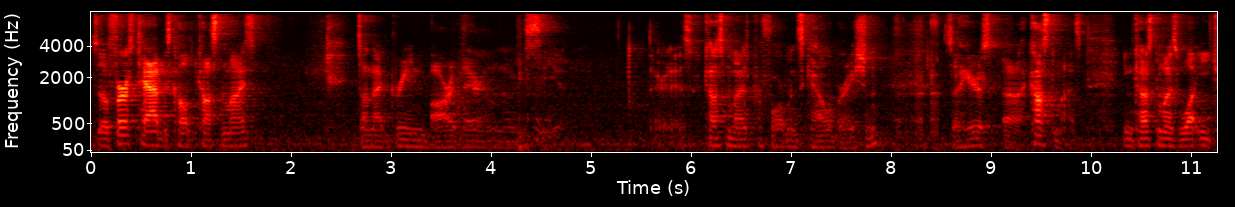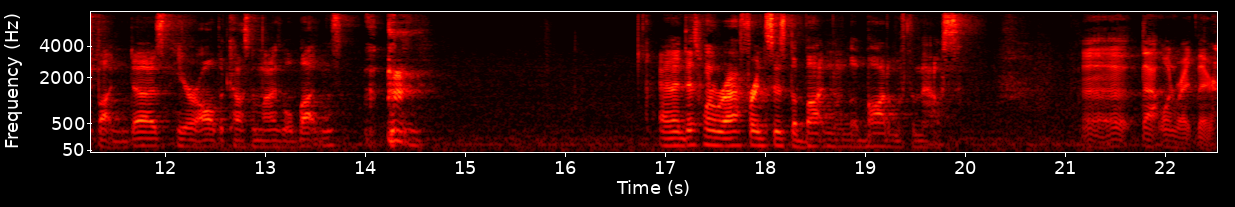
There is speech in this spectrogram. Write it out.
So the first tab is called Customize. It's on that green bar there. I don't know if you see it. There it is. Customize Performance Calibration. So here's uh, Customize. You can customize what each button does. Here are all the customizable buttons. and then this one references the button on the bottom of the mouse. Uh, that one right there.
